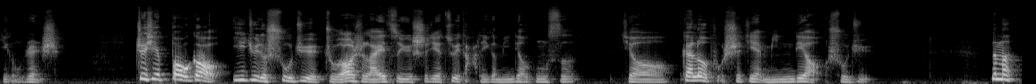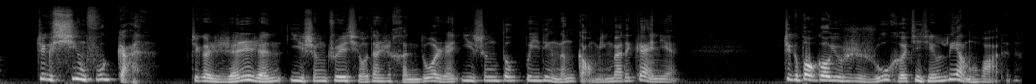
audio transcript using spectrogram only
一种认识。这些报告依据的数据主要是来自于世界最大的一个民调公司，叫盖洛普世界民调数据。那么，这个幸福感，这个人人一生追求，但是很多人一生都不一定能搞明白的概念。这个报告又是如何进行量化的呢？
